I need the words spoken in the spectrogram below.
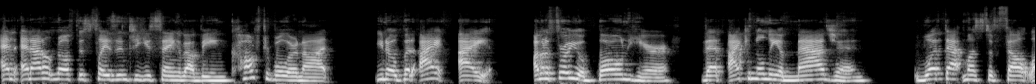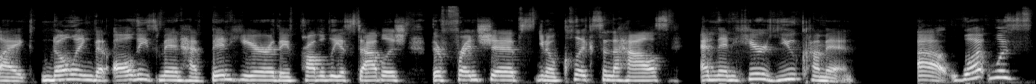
and and I don't know if this plays into you saying about being comfortable or not. You know, but I I I'm going to throw you a bone here that I can only imagine what that must have felt like knowing that all these men have been here they've probably established their friendships you know cliques in the house and then here you come in uh what was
